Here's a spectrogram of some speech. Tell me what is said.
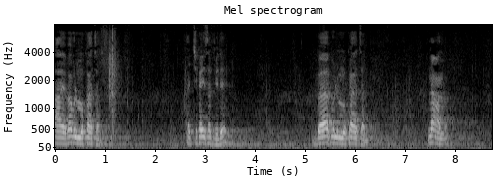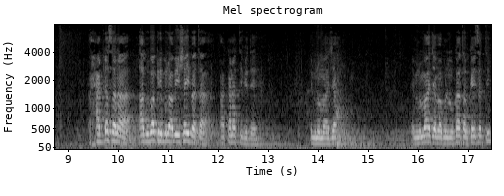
آية باب المكاتب أتش كيس في باب المكاتب نعم حدثنا أبو بكر بن أبي شيبة كانت في ابن ماجه. ابن ماجه باب المكاتب كيستي.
